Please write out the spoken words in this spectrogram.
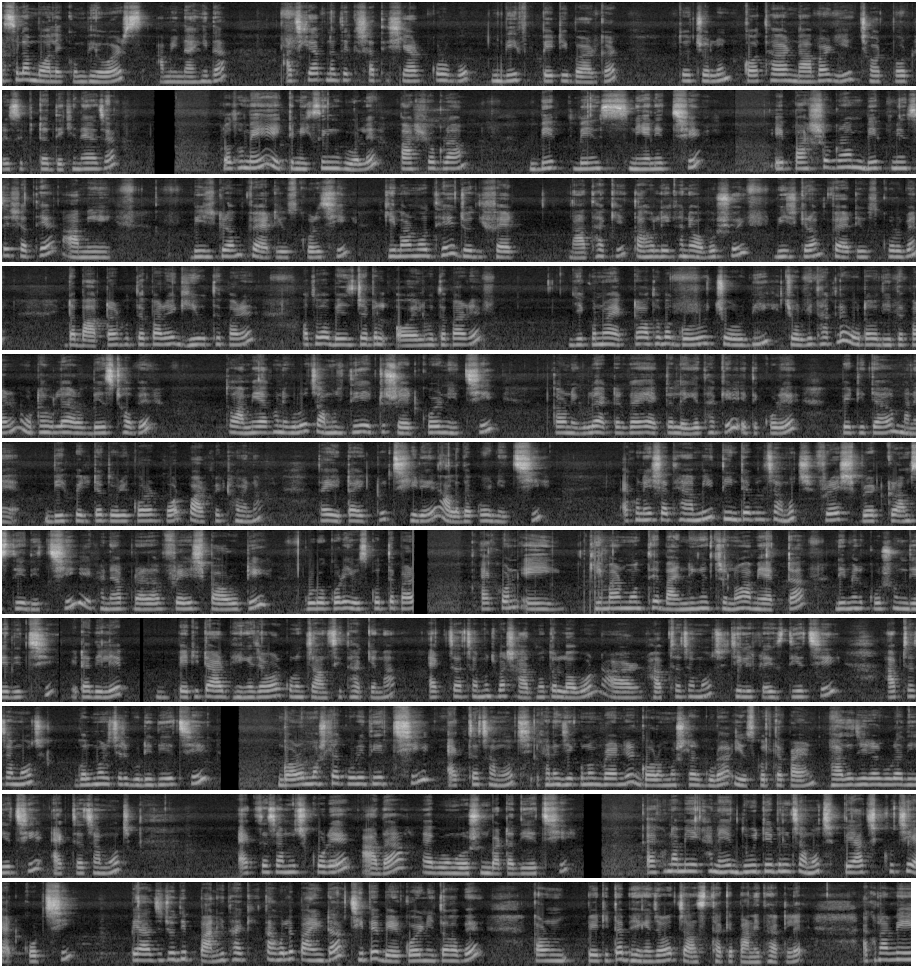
আসসালামু আলাইকুম ভিউয়ার্স, আমি নাহিদা। আজকে আপনাদের সাথে শেয়ার করব বিফ পেটি বার্গার তো চলুন কথা না বাড়িয়ে ঝটপট রেসিপিটা দেখে নেওয়া যাক। প্রথমে একটি মিক্সিং বলে পাঁচশো গ্রাম বিফ বিনস নিয়ে নিচ্ছি। এই পাঁচশো গ্রাম বিফ বিনসের সাথে আমি বিশ গ্রাম ফ্যাট ইউজ করেছি। কিমার মধ্যে যদি ফ্যাট না থাকে, তাহলে এখানে অবশ্যই বিশ গ্রাম ফ্যাট ইউজ করবেন। এটা বাটার হতে পারে, ঘি হতে পারে, অথবা ভেজিটেবল অয়েল হতে পারে। যে কোনো একটা, অথবা গরুর চর্বি চর্বি থাকলে ওটাও দিতে পারেন, ওটা হলে আরও বেস্ট হবে। তো আমি এখন এগুলো চামচ দিয়ে একটু শ্রেড করে নিচ্ছি, কারণ এগুলো একটার গায়ে একটা লেগে থাকে। এতে করে পেটিটা মানে বিফ পেটিটা তৈরি করার পর পারফেক্ট হয় না। তাই এটা একটু ছিঁড়ে আলাদা করে নিচ্ছি। এখন এর সাথে আমি তিন টেবিল চামচ ফ্রেশ ব্রেড ক্রামস দিয়ে দিচ্ছি। এখানে আপনারা ফ্রেশ পাউরুটি গুঁড়ো করে ইউজ করতে পারেন এখন এই কিমার মধ্যে বাইন্ডিংয়ের জন্য আমি একটা ডিমের কুসুম দিয়ে দিচ্ছি। এটা দিলে পেটিটা আর ভেঙে যাওয়ার কোনো চান্সই থাকে না। এক চা চামচ বা স্বাদ মতো লবণ আর হাফ চা চামচ চিলি ফ্লেক্স দিয়েছি। হাফ চা চামচ গোলমরিচের গুঁড়ি দিয়েছি। গরম মশলা গুঁড়ি দিচ্ছি এক চা চামচ। এখানে যে কোনো ব্র্যান্ডের গরম মশলার গুঁড়া ইউজ করতে পারেন। ভাজা জিরার গুঁড়া দিয়েছি এক চা চামচ। এক চা চামচ করে আদা এবং রসুন বাটা দিয়েছি। এখন আমি এখানে দুই টেবিল চামচ পেঁয়াজ কুচি অ্যাড করছি। পেঁয়াজে যদি পানি থাকে, তাহলে পানিটা চিপে বের করে নিতে হবে, কারণ পেটিটা ভেঙে যাওয়ার চান্স থাকে পানি থাকলে। এখন আমি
